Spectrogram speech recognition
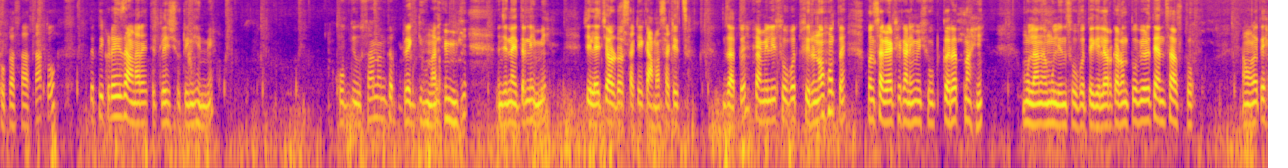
छोटासा असा तो. तर तिकडेही जाणार आहे तिथलेही शूटिंग घेईन मी. खूप दिवसानंतर ब्रेक घेऊन आले मी. म्हणजे नाहीतर नेहमी चिल्याच्या ऑर्डरसाठी कामासाठीच जातो आहे फॅमिलीसोबत फिरणं होतं आहे पण सगळ्या ठिकाणी मी शूट करत नाही. मुलांना मुलींसोबत ते गेल्यावर. कारण तो वेळ त्यांचा असतो. त्यामुळे ते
